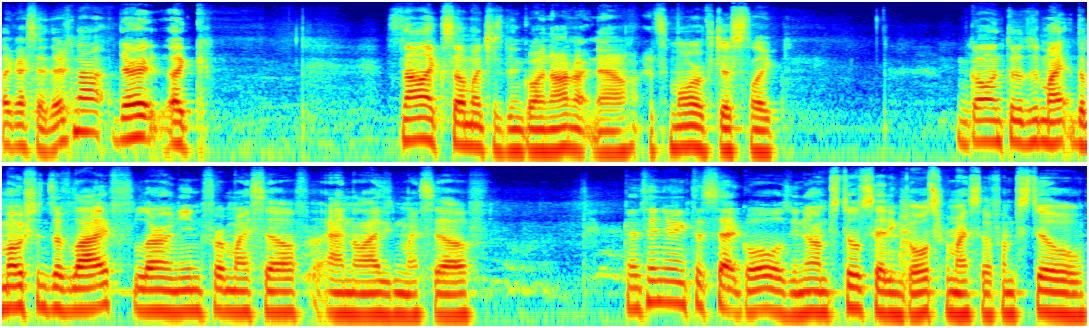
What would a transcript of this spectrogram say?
like I said, there's not there like. It's not like so much has been going on right now. It's more of just like I'm going through the, my, the motions of life, learning for myself, analyzing myself, continuing to set goals. You know, I'm still setting goals for myself. I'm still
